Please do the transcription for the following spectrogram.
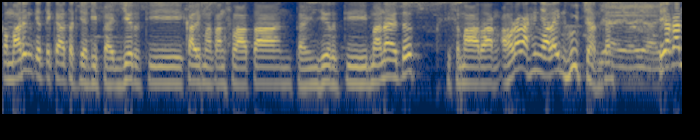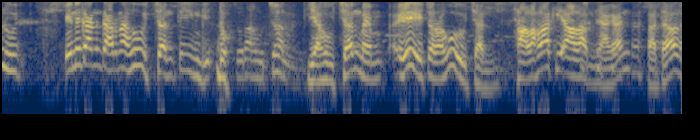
kemarin ketika terjadi banjir di Kalimantan Selatan, banjir di mana itu di Semarang, orang akhirnya nyalain hujan ya, kan? Ya, ya, ya. ya kan ini kan karena hujan tinggi, Duh, curah hujan. Ya hujan mem, eh curah hujan, salah lagi alamnya kan? Padahal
